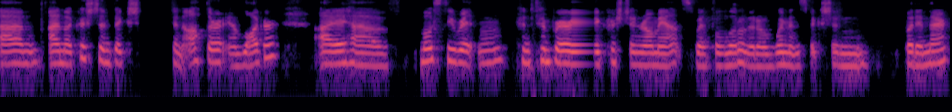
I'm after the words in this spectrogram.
Um, I'm a Christian fiction author and blogger. I have mostly written contemporary Christian romance with a little bit of women's fiction put in there.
